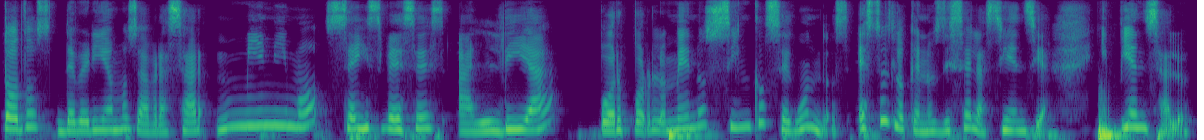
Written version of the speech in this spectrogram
Todos deberíamos abrazar mínimo seis veces al día por por lo menos cinco segundos. Esto es lo que nos dice la ciencia. Y piénsalo.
